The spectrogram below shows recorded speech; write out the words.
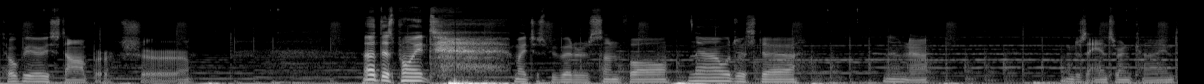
Topiary Stomper, sure. At this point, might just be better to Sunfall. No, we'll just, uh, no, no. I'm just answering kind.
